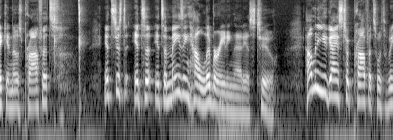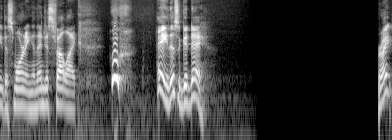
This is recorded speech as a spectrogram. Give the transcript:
taking those profits. It's just it's a it's amazing how liberating that is too. How many of you guys took profits with me this morning and then just felt like, whew, hey, this is a good day. Right?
